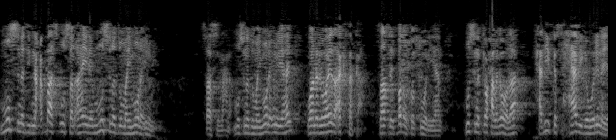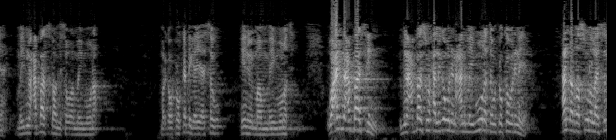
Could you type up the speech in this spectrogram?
musnad ibni cabbaas uusan ahayne musnadu maymuuna inuu yahay saas man musnadu maymuuna inuu yahay waana riwaayada akarka saasay badankood ku wariyaan musnadka waxaa laga wadaa xadiidka saxaabiga warinaya ma ibnu cabaas baa mise waa maymuuna. Marka wuxuu ka dhigayaa isagu inay maymuunata. Wa can ibni cabaasin ibnu cabaas waxaa laga warin can maymuunata wuxuu ka warinaya ana rasuula allahi sal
